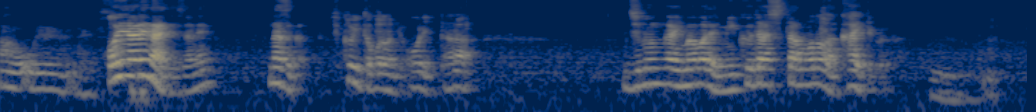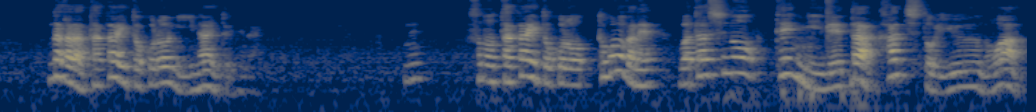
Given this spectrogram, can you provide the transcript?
あ降りられないです。降りられないですよね。なぜか。低いところに降りたら自分が今まで見下したものが返ってくる。だから高いところにいないといけない、ね、その高いところところがね私の手に入れた価値というのは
